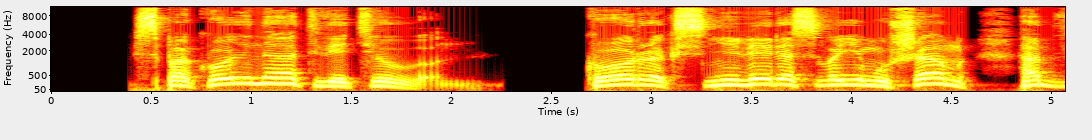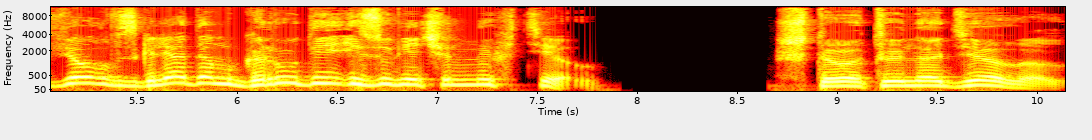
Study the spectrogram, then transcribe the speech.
— спокойно ответил он. Коракс, не веря своим ушам, обвел взглядом груды изувеченных тел. «Что ты наделал?»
